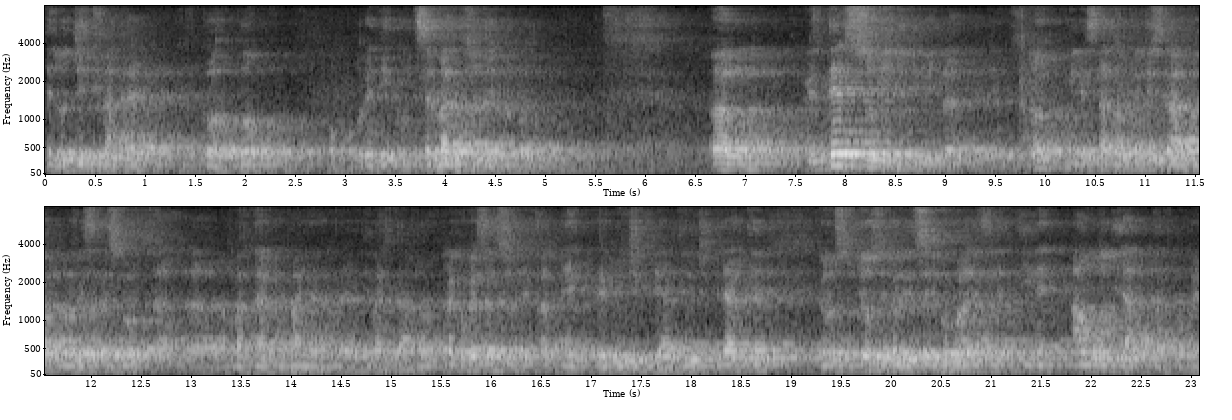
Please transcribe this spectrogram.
dell'oggettivare il corpo oppure di conservare il soggetto. Um, il terzo video di Will, visto, quindi è stato registrato l'estate scorsa a Martana, campagna di Martano, la conversazione tra me e Luigi Triati. Luigi Triati è uno studioso di tradizioni popolari salentine autodidatta, come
